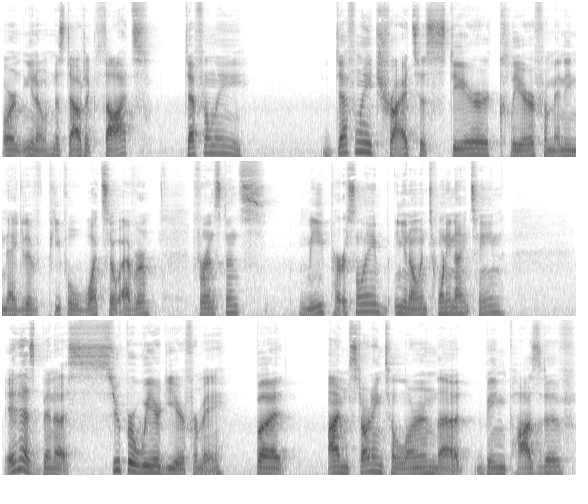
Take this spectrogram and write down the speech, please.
or, you know, nostalgic thoughts, definitely definitely try to steer clear from any negative people whatsoever. For instance, me personally, you know, in 2019, it has been a super weird year for me, but I'm starting to learn that being positive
